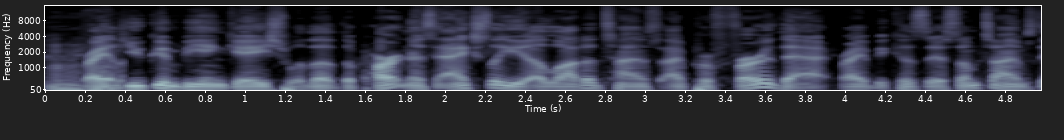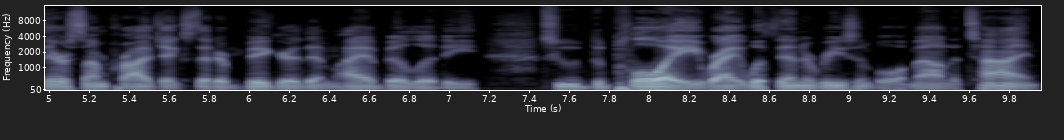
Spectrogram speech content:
Mhm. right? You can be engaged with other partners. Actually, a lot of times I prefer that, right? Because there's sometimes there are some projects that are bigger than my ability to deploy, right, within a reasonable amount of time.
